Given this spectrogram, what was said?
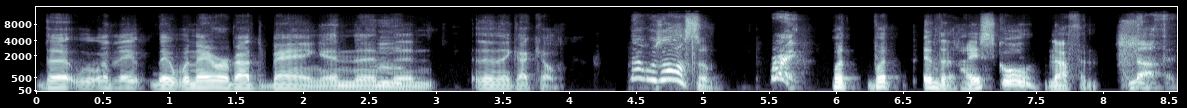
the when they, they when they were about to bang and then Mm. then and then they got killed. That was awesome. right. But but in the high school, nothing, Nothing.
